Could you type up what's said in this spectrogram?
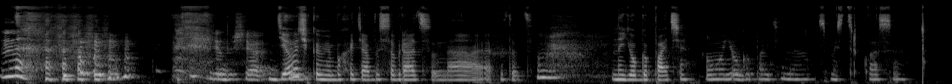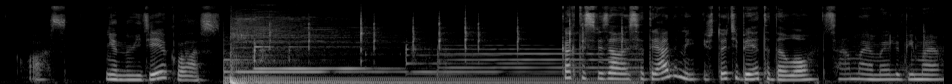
Следующая. Девочками бы хотя бы собраться на этот на йога-пати. О, йога-пати, да. С мастер-классами. Класс. Не, ну идея класс. Как ты связалась с отрядами и что тебе это дало? Самое мое любимое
